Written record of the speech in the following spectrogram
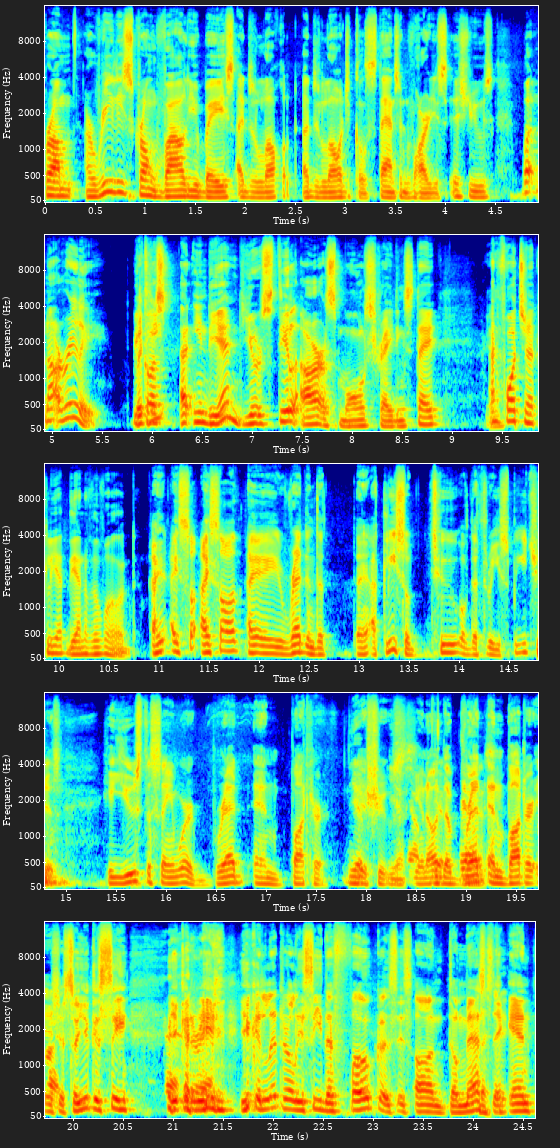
from a really strong value-based ideolo- ideological stance on various issues, but not really. Because uh, in the end, you still are a small trading state. Unfortunately, at the end of the world. I, I saw I saw I read in the uh, at least of two of the three speeches. He used the same word, bread and butter Yep. issues. Yes. You know, Yep. the bread and butter issues. So you can see, you can read, you can literally see the focus is on domestic. And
